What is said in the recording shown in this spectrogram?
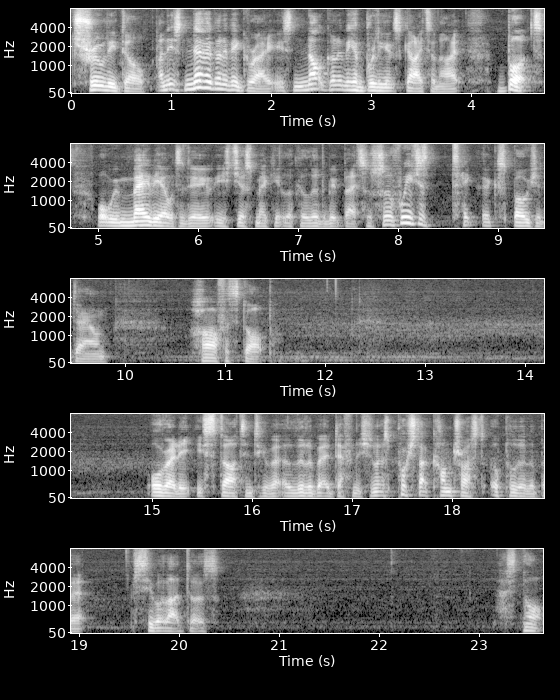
truly dull. And it's never going to be great. It's not going to be a brilliant sky tonight but what we may be able to do is just make it look a little bit better. So if we just take the exposure down half a stop already it's starting to give it a little bit of definition let's push that contrast up a little bit see what that does it's not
